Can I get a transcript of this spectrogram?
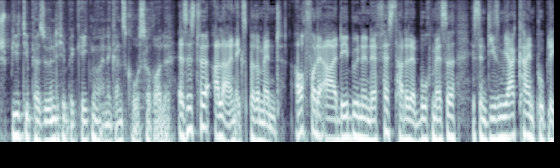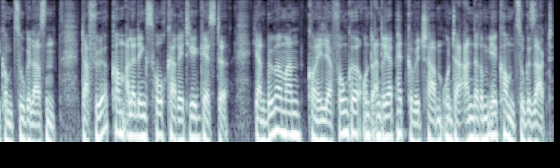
spielt die persönliche Begegnung eine ganz große Rolle. Es ist für alle ein Experiment. Auch vor der ARD-Bühne in der Festhalle der Buchmesse ist in diesem Jahr kein Publikum zugelassen. Dafür kommen allerdings hochkarätige Gäste. Jan Böhmermann, Cornelia Funke und Andrea Petkovic haben unter anderem ihr Kommen zugesagt.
